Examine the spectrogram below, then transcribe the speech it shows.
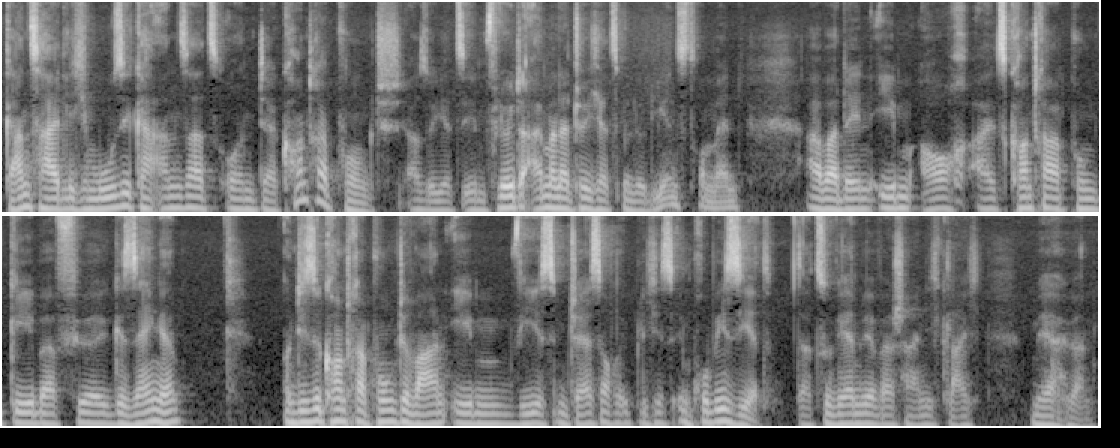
ganzheitliche Musikeransatz und der Kontrapunkt, also jetzt eben Flöte, einmal natürlich als Melodieinstrument, aber den eben auch als Kontrapunktgeber für Gesänge. Und diese Kontrapunkte waren eben, wie es im Jazz auch üblich ist, improvisiert. Dazu werden wir wahrscheinlich gleich mehr hören.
